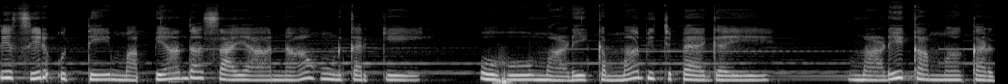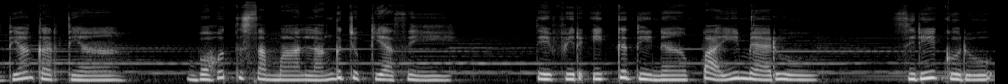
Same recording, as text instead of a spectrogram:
ਤੇ ਸਿਰ ਉੱਤੇ ਮਾਪਿਆਂ ਦਾ ਸਾਇਆ ਨਾ ਹੋਣ ਕਰਕੇ ਉਹ ਮਾੜੇ ਕੰਮਾਂ ਵਿੱਚ ਪੈ ਗਏ। ਮਾੜੇ ਕੰਮ ਕਰਦਿਆਂ ਕਰਦਿਆਂ ਬਹੁਤ ਸਮਾਂ ਲੰਘ ਚੁੱਕਿਆ ਸੀ ਤੇ ਫਿਰ ਇੱਕ ਦਿਨ ਭਾਈ ਮਹਿਰੂ ਸ੍ਰੀ ਗੁਰੂ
